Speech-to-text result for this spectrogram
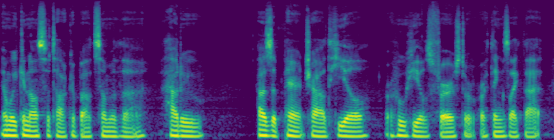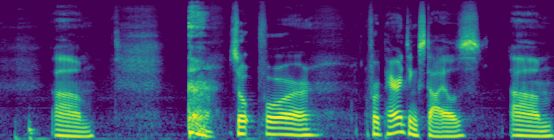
and we can also talk about some of the how do how does a parent child heal or who heals first or, or things like that. Um, so for for parenting styles, um,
